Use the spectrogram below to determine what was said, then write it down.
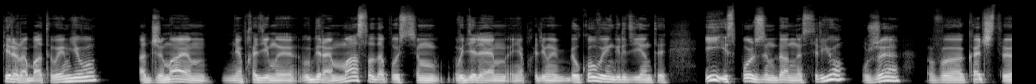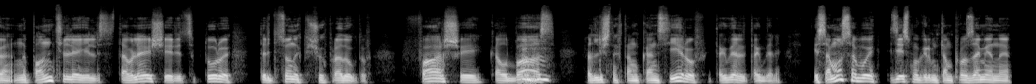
перерабатываем его, отжимаем необходимые, убираем масло, допустим, выделяем необходимые белковые ингредиенты и используем данное сырье уже в качестве наполнителя или составляющей рецептуры традиционных пищевых продуктов. Фарши, колбас, угу. различных там консервов и так далее, и так далее. И, само собой, здесь мы говорим там про замены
